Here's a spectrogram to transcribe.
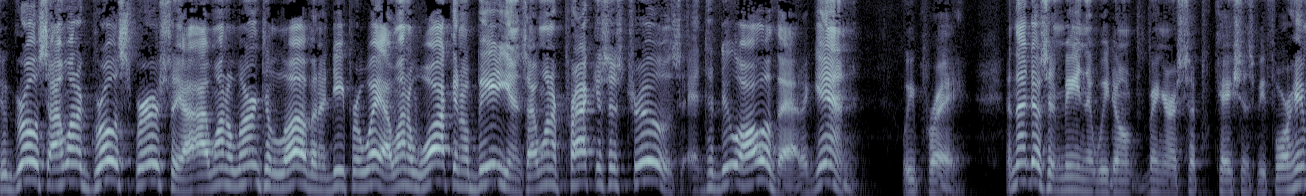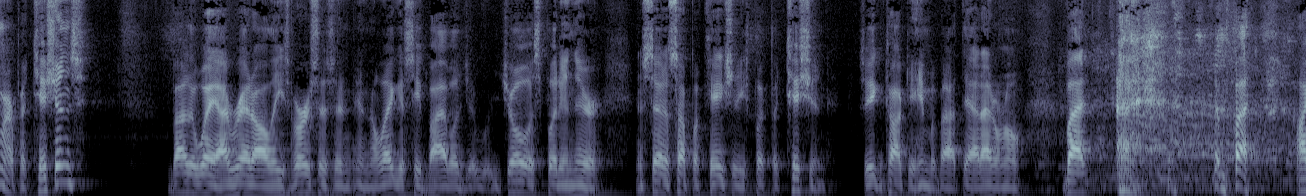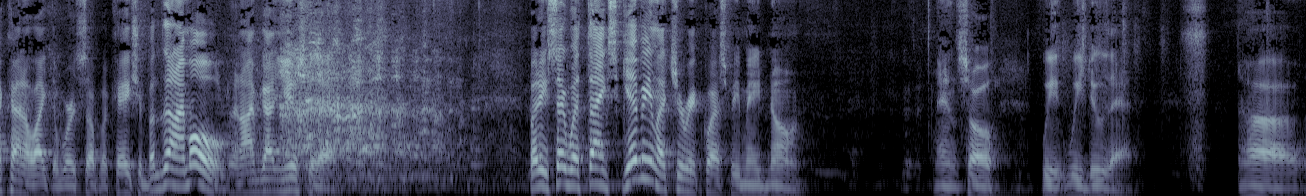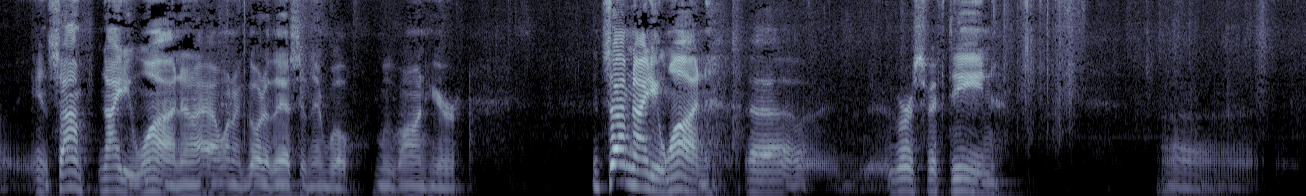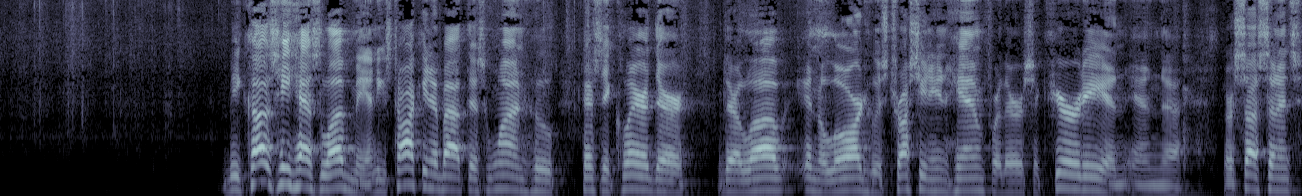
To grow, I want to grow spiritually. I, want to learn to love in a deeper way. I want to walk in obedience. I want to practice His truths. Eh, to do all of that, again, we pray. And that doesn't mean that we don't bring our supplications before Him, our petitions. By the way, I read all these verses in, in the Legacy Bible. Joel has put in there, instead of supplication, he's put petition. So you can talk to him about that. I don't know. But, but I kind of like the word supplication. But then I'm old and I've gotten used to that. But he said, with thanksgiving, let your request be made known. And so we, we do that. uh, in Psalm 91, and I, I want to go to this and then we'll move on here. In Psalm 91, uh, verse 15, uh, because he has loved me, and he's talking about this one who has declared their, their love in the Lord, who is trusting in him for their security and, and uh, their sustenance.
